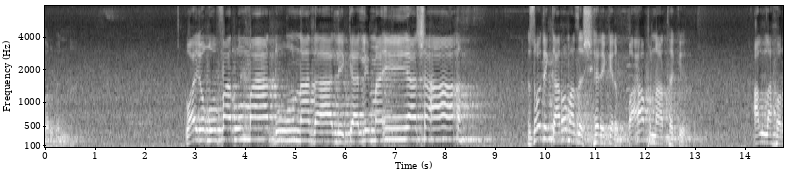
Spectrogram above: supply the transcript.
করবেন না ويغفر ما دون ذلك لمن يشاء যদি কারও মাঝে শেরেকের পাপ না থাকে, আল্লাহর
